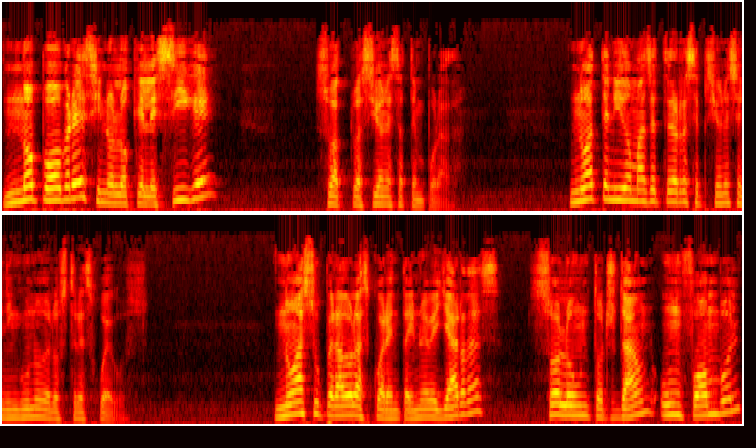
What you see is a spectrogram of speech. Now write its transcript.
no pobre, sino lo que le sigue su actuación esta temporada. No ha tenido más de tres recepciones en ninguno de los tres juegos. No ha superado las 49 yardas, solo un touchdown, un fumble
